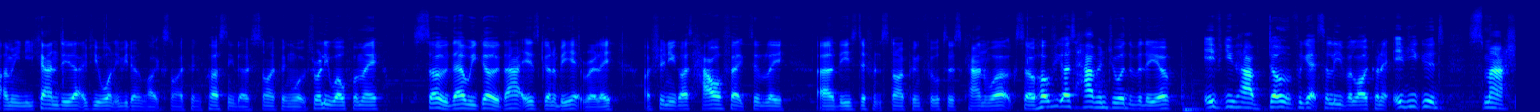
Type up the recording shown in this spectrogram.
I mean, you can do that if you want, if you don't like sniping. Personally, though, sniping works really well for me. So there we go. That is going to be it, really. I've shown you guys how effectively uh, these different sniping filters can work. So hope you guys have enjoyed the video. If you have, don't forget to leave a like on it. If you could smash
